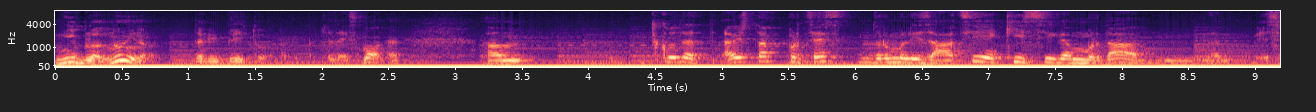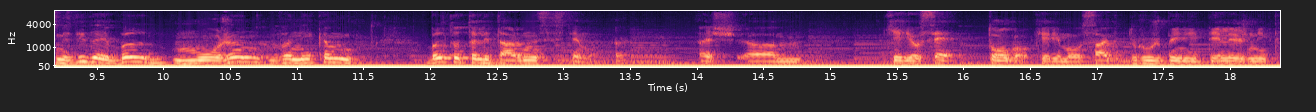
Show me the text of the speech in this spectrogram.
ni bilo nujno, da bi bili tu, pač zdaj smo. Ne? Um, tako da, veš, ta proces normalizacije, ki si ga morda, se mi zdi, da je bolj možen v nekem bolj totalitarnem sistemu. ne. Veš, um, kjer je vse togo, kjer ima vsak družbeni deležnik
